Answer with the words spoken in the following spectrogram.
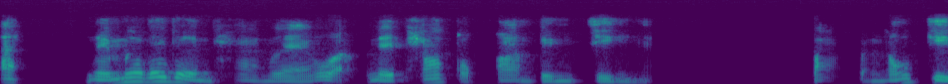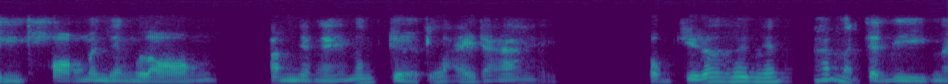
อะในเมื่อได้เดินทางแล้วอะ ในภาพของความเป็นจริงปากมันต้องกินท้องมันยังร้องทำยังไงให้มันเกิดรายได้ ผมคิดว่าเฮ้ยงั้นถ้ามันจะดีไหม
